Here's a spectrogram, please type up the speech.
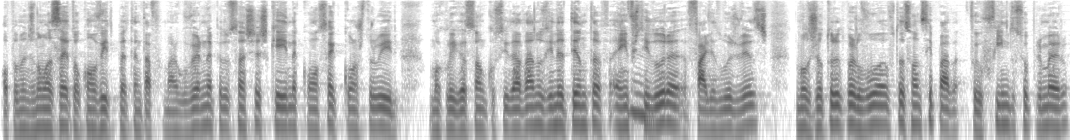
ou pelo menos não aceita o convite para tentar formar governo, é Pedro Sanches que ainda consegue construir uma coligação com os cidadãos e ainda tenta a investidura, falha duas vezes, numa legislatura que depois levou a votação antecipada. Foi o fim do seu primeiro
